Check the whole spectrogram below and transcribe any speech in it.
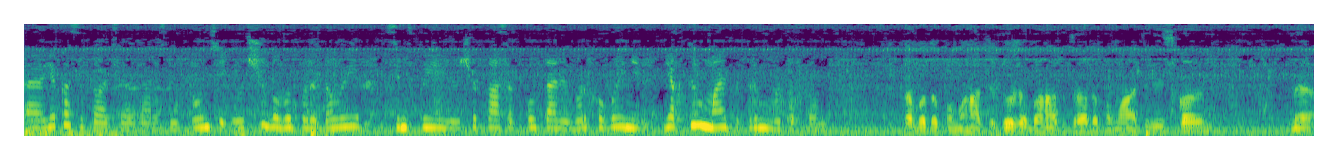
е, яка ситуація зараз на фронті? І от що би ви передали всім в Києві, в Черкасах, в Полтаві, в Верховині? Як тил має підтримувати фронт? треба допомагати. Дуже багато треба допомагати військовим. Ми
